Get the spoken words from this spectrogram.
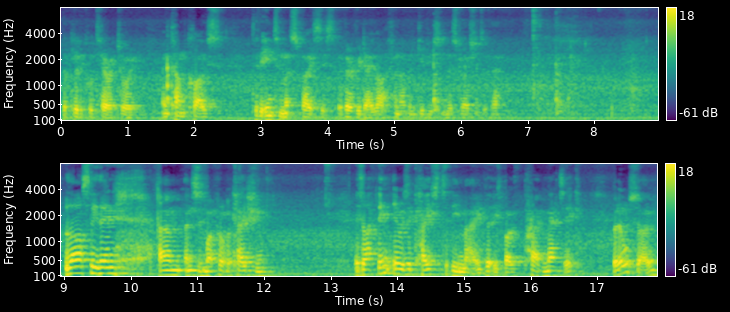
the political territory and come close to the intimate spaces of everyday life. And I'm going to give you some illustrations of that. Lastly, then, um, and this is my provocation, is I think there is a case to be made that is both pragmatic but also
